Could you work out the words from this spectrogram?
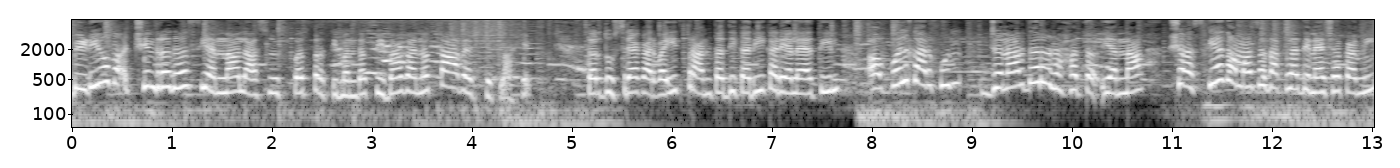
बी डी मच्छिंद्र धस यांना लाचलुचपत प्रतिबंधक विभागानं ताब्यात घेतला आहे. तर दुसऱ्या कारवाईत प्रांत अधिकारी कार्यालयातील अव्वल कारकून जनार्दन राहत यांना शासकीय कामाचा दाखला देण्याच्या कामी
